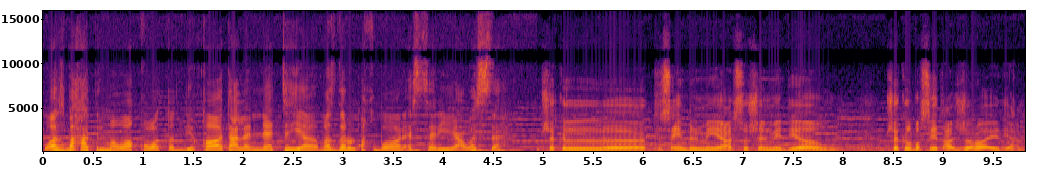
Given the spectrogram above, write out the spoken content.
وأصبحت المواقع والتطبيقات على النت هي مصدر الأخبار السريع والسهل. بشكل 90% على ال social media وبشكل بسيط على الجرايد يعني.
